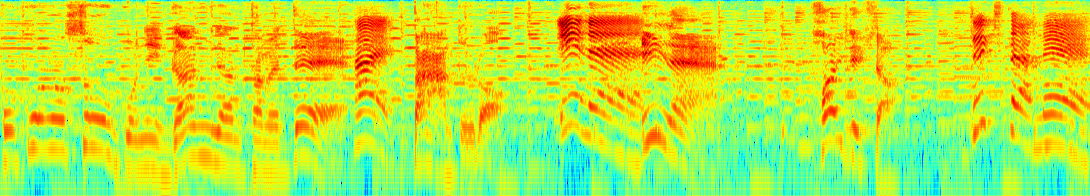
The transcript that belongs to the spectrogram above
ここの倉庫にガンガン貯めてい。バーンと売ろいいね。ういいね。はいできた。できたね。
